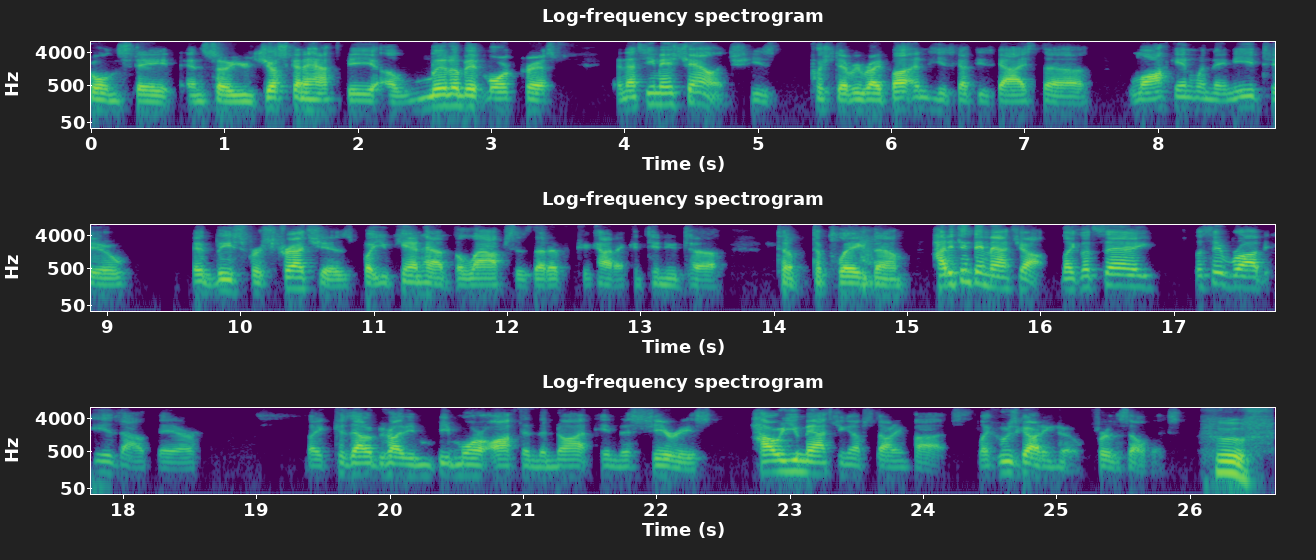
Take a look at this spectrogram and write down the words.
Golden State, and so you're just going to have to be a little bit more crisp. And that's Ime's challenge. He's pushed every right button. He's got these guys to lock in when they need to, at least for stretches. But you can't have the lapses that have kind of continued to to to plague them. How do you think they match up? Like, let's say let's say Rob is out there, like because that'll probably be more often than not in this series. How are you matching up starting fives? Like, who's guarding who for the Celtics? Oof.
